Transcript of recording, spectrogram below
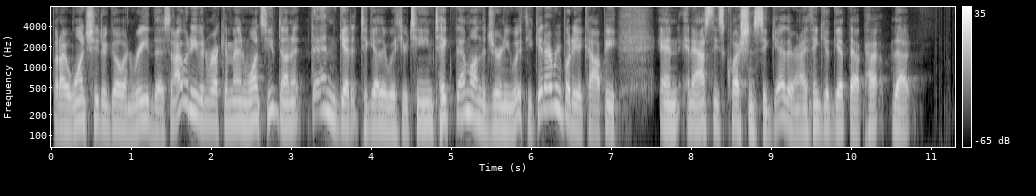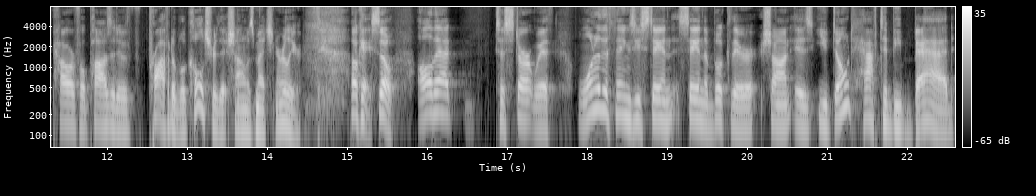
but I want you to go and read this. And I would even recommend once you've done it, then get it together with your team. Take them on the journey with you. Get everybody a copy, and and ask these questions together. And I think you'll get that that powerful, positive, profitable culture that Sean was mentioning earlier. Okay, so all that to start with, one of the things you say in, say in the book there, Sean, is you don't have to be bad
